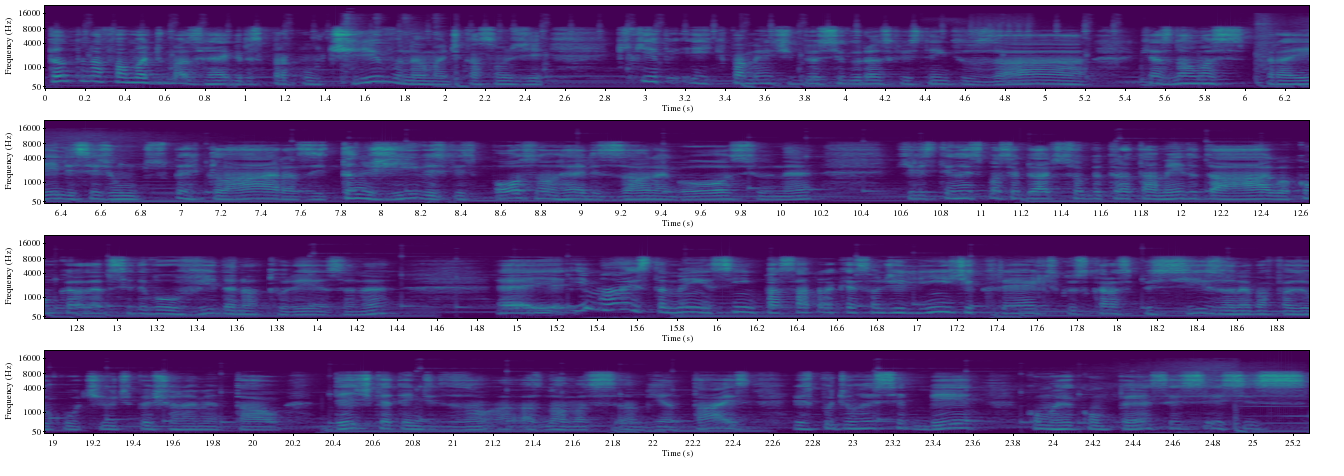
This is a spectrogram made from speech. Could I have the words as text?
Tanto na forma de umas regras para cultivo, né, uma indicação de que equipamentos de biossegurança que eles têm que usar, que as normas para eles sejam super claras e tangíveis, que eles possam realizar o negócio, né? Que eles tenham responsabilidade sobre o tratamento da água, como que ela deve ser devolvida à natureza, né? É, e, mais também, assim, passar para a questão de linhas de crédito que os caras precisam né, para fazer o cultivo de peixe ornamental, desde que atendidas as normas ambientais, eles podiam receber como recompensa esses,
